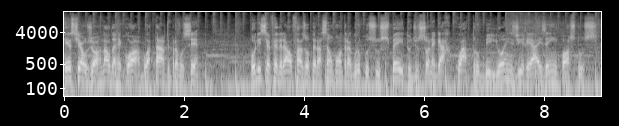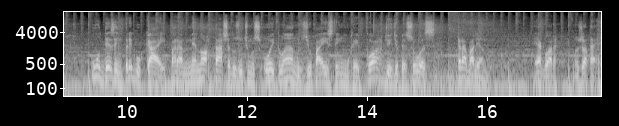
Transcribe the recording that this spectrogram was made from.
Este é o Jornal da Record. Boa tarde para você. Polícia Federal faz operação contra grupo suspeito de sonegar 4 bilhões de reais em impostos. O desemprego cai para a menor taxa dos últimos oito anos e o país tem um recorde de pessoas trabalhando. É agora, no JR.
